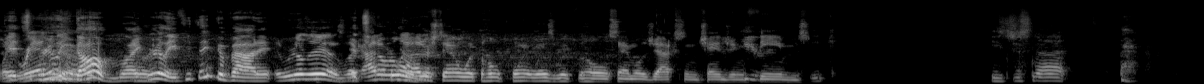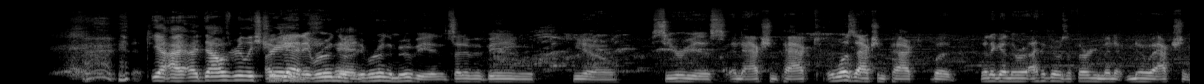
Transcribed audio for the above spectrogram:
Like it's random. really dumb. Like Right. really, if you think about it, It really is. Like It's I don't really horrible. understand what the whole point was with the whole Samuel Jackson changing themes. He's just not. yeah, I, I that was really strange. Again, it ruined the and- it ruined the movie. And instead of it being, you know, serious and action packed, it was action packed. But then again, there were, I think there was a thirty minute no action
